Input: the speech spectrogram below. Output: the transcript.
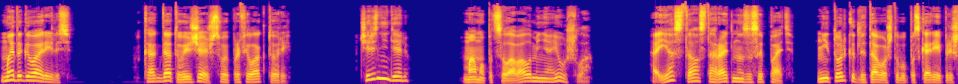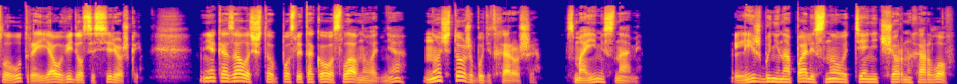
Мы договорились». «Когда ты уезжаешь в свой профилакторий?» «Через неделю». Мама поцеловала меня и ушла. А я стал старательно засыпать. Не только для того, чтобы поскорее пришло утро, и я увиделся с Сережкой. Мне казалось, что после такого славного дня ночь тоже будет хорошая, с моими снами. Лишь бы не напали снова тени черных орлов.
